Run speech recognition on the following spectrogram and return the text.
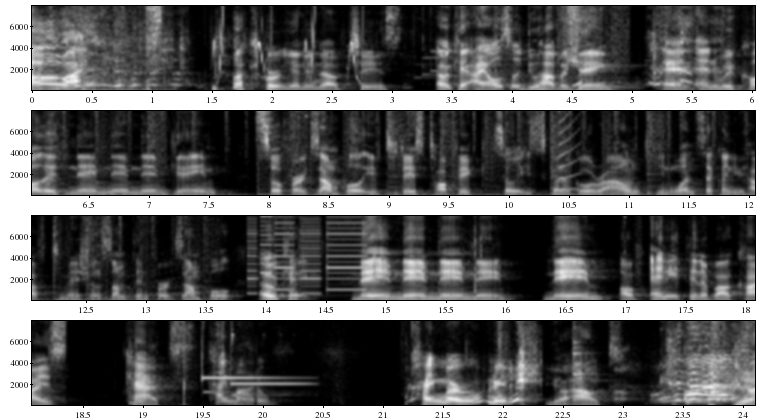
Oh my! Not Korean enough, cheese. Okay, I also do have a game, and and we call it name name name game. So for example, if today's topic, so it's gonna go around. In one second, you have to mention something. For example, okay, name name name name name of anything about Kai's cats. Kaimaru. Kaimaru, really? You're out. Uh, You're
